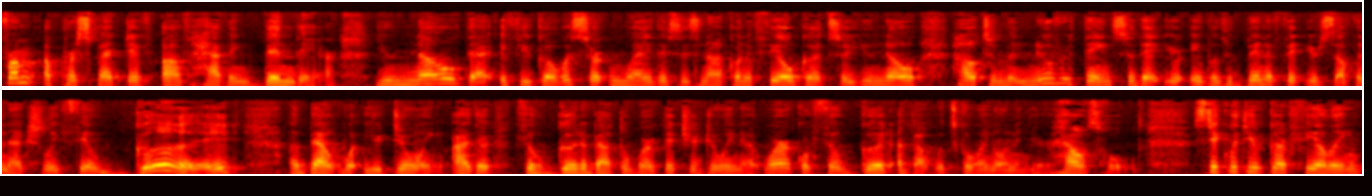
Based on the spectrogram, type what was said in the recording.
from a perspective of having been there. You know that if you go a certain way, this is not going to feel good. So you know how to maneuver things so that you're able to benefit yourself and actually feel good about what you're doing. Either feel good about the work that you're doing at work or feel good about what's going on in your household. Stick with your gut feeling,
